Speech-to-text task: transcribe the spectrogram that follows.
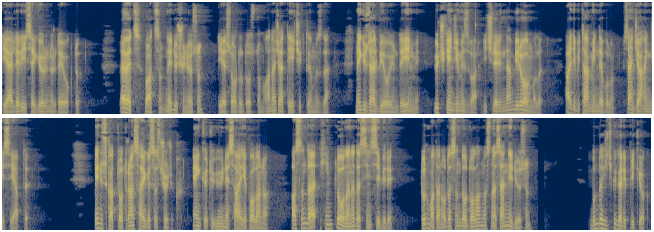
Diğerleri ise görünürde yoktu. ''Evet Watson ne düşünüyorsun?'' diye sordu dostum ana caddeye çıktığımızda. ''Ne güzel bir oyun değil mi? Üç gencimiz var. İçlerinden biri olmalı. Haydi bir tahminde bulun. Sence hangisi yaptı?'' En üst katta oturan saygısız çocuk. En kötü üğüne sahip olan o. Aslında Hintli olanı da sinsi biri. Durmadan odasında dolanmasına sen ne diyorsun? Bunda hiçbir gariplik yok.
